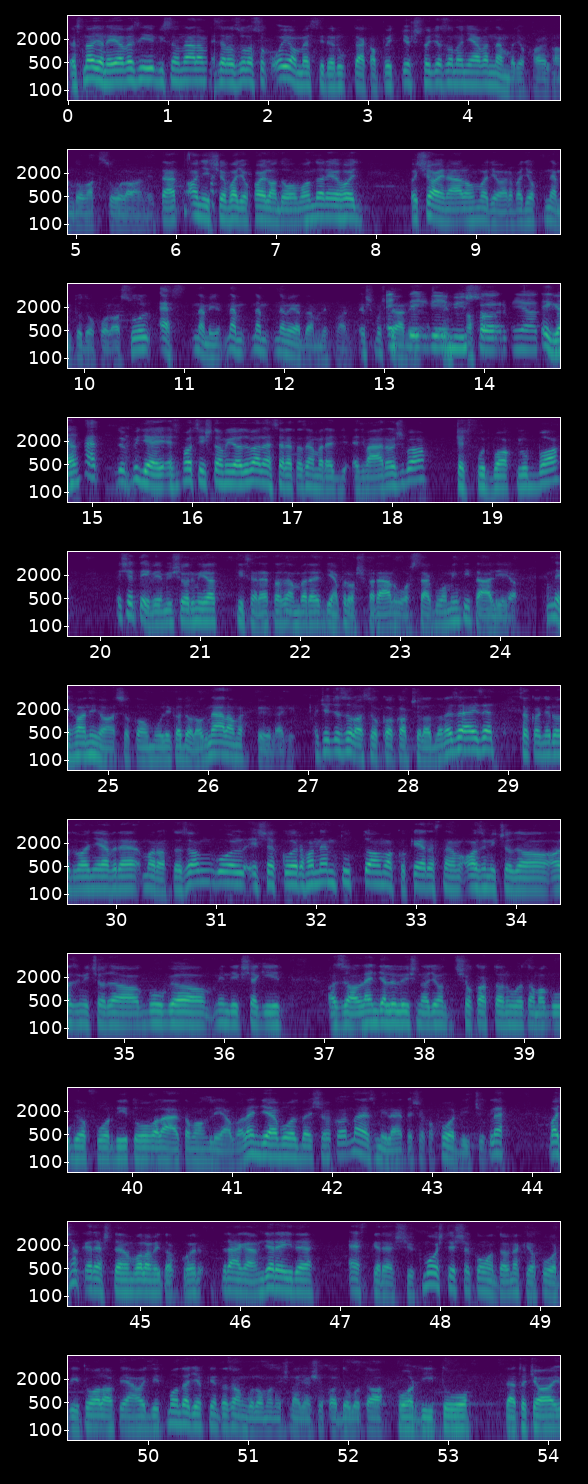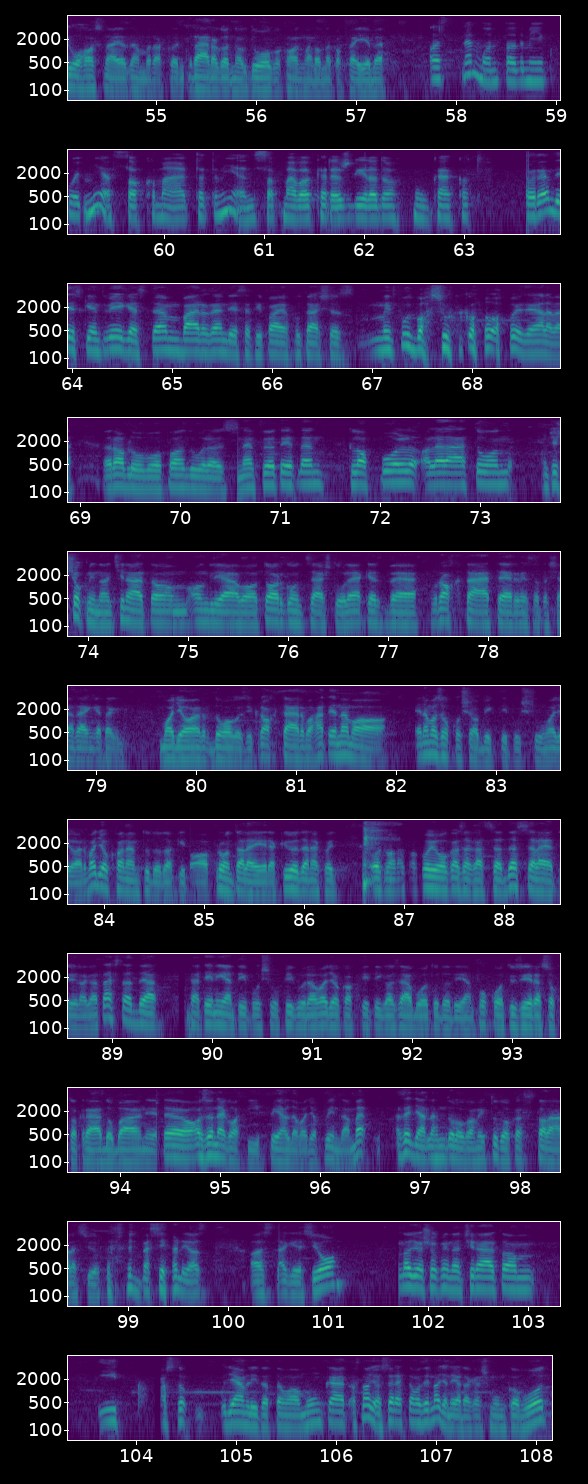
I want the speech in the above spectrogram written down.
Ezt nagyon élvezi, viszont nálam ezzel az olaszok olyan messzire rúgták a pöttyöst, hogy azon a nyelven nem vagyok hajlandó megszólalni. Tehát annyit sem vagyok hajlandó mondani, hogy hogy sajnálom, magyar vagyok, nem tudok olaszul, ezt nem, nem, nem, nem érdemlik meg. És most egy TV műsor miatt. Igen, hát figyelj, egy focista miatt vele szeret az ember egy, egy városba, egy futballklubba, és egy tévéműsor miatt kiszeret az ember egy ilyen prosperáló országból, mint Itália. Néha nüanszokon múlik a dolog, nálam meg főleg. Úgyhogy az olaszokkal kapcsolatban ez a helyzet, szakanyarodva a nyelvre maradt az angol, és akkor ha nem tudtam, akkor kérdeztem, az micsoda, az micsoda, Google mindig segít, azzal lengyelül is nagyon sokat tanultam a Google fordítóval, álltam Angliába lengyel be, és akkor na ez mi lehet, és akkor fordítsuk le. Vagy ha kerestem valamit, akkor drágám, gyere ide, ezt keressük most, és akkor mondtam neki a fordító alapján, hogy itt mond, egyébként az angolomon is nagyon sokat dobott a fordító, tehát hogyha jól használja az ember, akkor ráragadnak dolgok, maradnak a fejébe. Azt nem mondtad még, hogy mi a szakmád, tehát milyen szakmával keresgéled a munkákat? Rendészként végeztem, bár a rendészeti pályafutás az, mint futballszurkoló, hogy eleve a rablóból pandúr az nem föltétlen klappol a lelátón, Úgyhogy sok mindent csináltam Angliába, targoncástól elkezdve, raktár, természetesen rengeteg magyar dolgozik raktárba. Hát én nem a én nem az okosabbik típusú magyar vagyok, hanem tudod, akit a front elejére küldenek, hogy ott vannak a folyók, azokat szedd össze lehetőleg a testeddel, tehát én ilyen típusú figura vagyok, akit igazából tudod, ilyen pokoltüzére szoktak rádobálni. De az a negatív példa vagyok mindenben. Az egyetlen dolog, amit tudok, az talán leszűrtet, hogy beszélni, azt, azt egész jó. Nagyon sok mindent csináltam, itt azt ugye említettem a munkát, azt nagyon szerettem, az egy nagyon érdekes munka volt,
